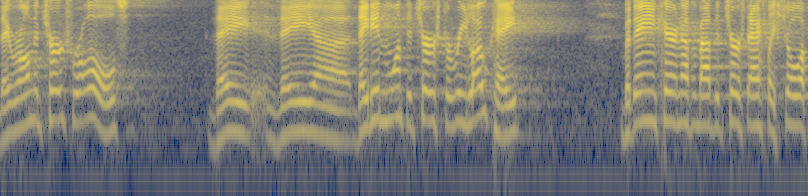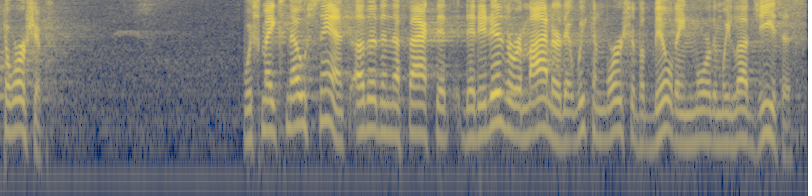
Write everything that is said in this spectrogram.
They were on the church rolls, They, they, uh, they didn't want the church to relocate, but they didn't care enough about the church to actually show up to worship. Which makes no sense other than the fact that, that it is a reminder that we can worship a building more than we love Jesus.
